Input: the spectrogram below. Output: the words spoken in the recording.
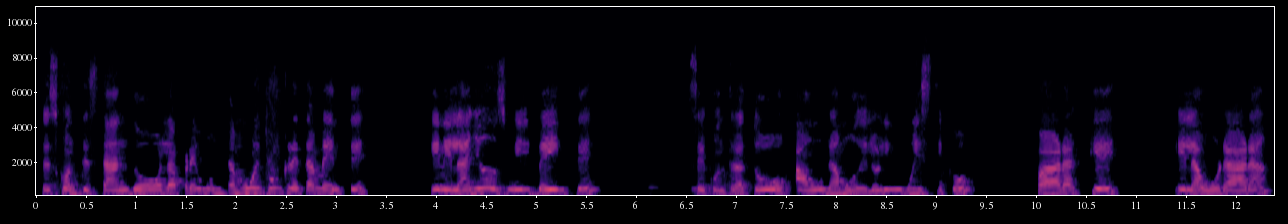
Entonces, contestando la pregunta muy concretamente, en el año 2020 se contrató a una modelo lingüístico para que elaborara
